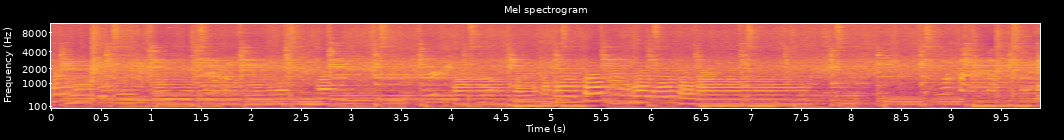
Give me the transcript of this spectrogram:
Ha ha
